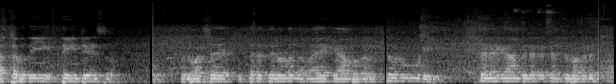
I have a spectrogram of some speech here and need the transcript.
അഷ്ടപതി തിയേറ്റേഴ്സും ഒരുപക്ഷെ ഇത്തരത്തിലുള്ള നിർണയ ക്യാമ്പുകൾ കൂടി ചില ക്യാമ്പിലൊക്കെ ചെന്ന് പങ്കെടുക്കും.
